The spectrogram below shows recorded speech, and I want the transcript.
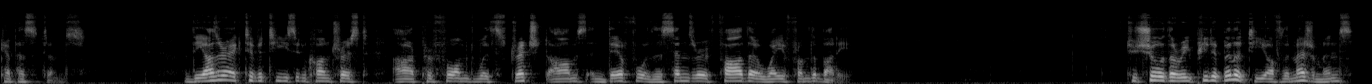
capacitance. The other activities, in contrast, are performed with stretched arms and therefore the sensor farther away from the body. To show the repeatability of the measurements,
